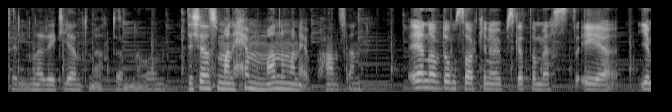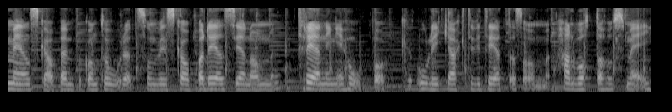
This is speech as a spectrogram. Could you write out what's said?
till när det är klientmöten. Och det känns som man är hemma när man är på Hansen. En av de sakerna jag uppskattar mest är gemenskapen på kontoret som vi skapar dels genom träning ihop och olika aktiviteter som Halv åtta hos mig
